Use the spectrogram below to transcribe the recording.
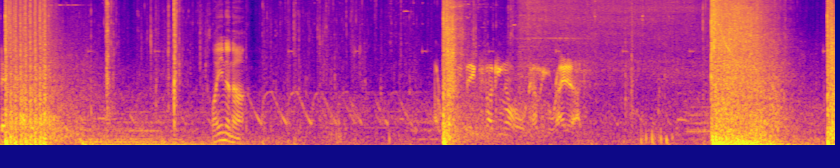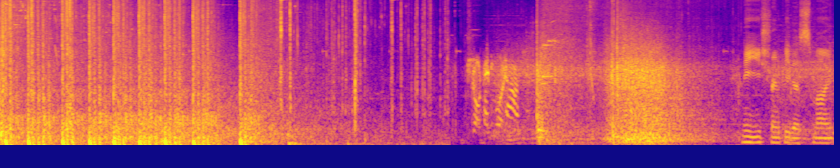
Been recovered. Cleaning up. A really big fucking hole coming right up. Got deployed. Near you, Shrimpy, there's smoke.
